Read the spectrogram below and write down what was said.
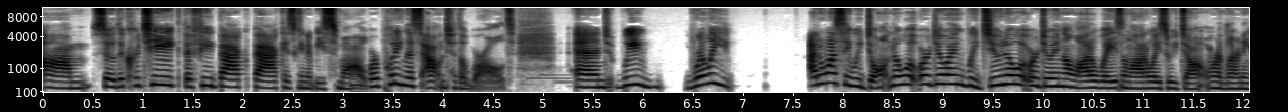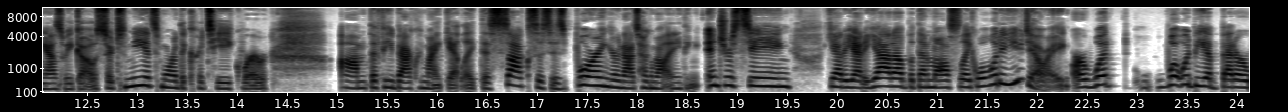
Um, so the critique, the feedback back is going to be small. We're putting this out into the world. And we really I don't want to say we don't know what we're doing. We do know what we're doing a lot of ways. In a lot of ways, we don't. We're learning as we go. So to me, it's more the critique where um, the feedback we might get like, this sucks. This is boring. You're not talking about anything interesting, yada, yada, yada. But then I'm also like, well, what are you doing? Or what, what would be a better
